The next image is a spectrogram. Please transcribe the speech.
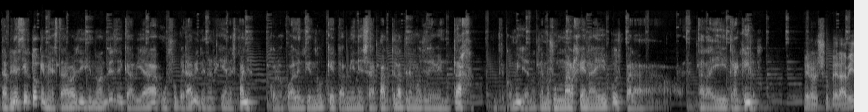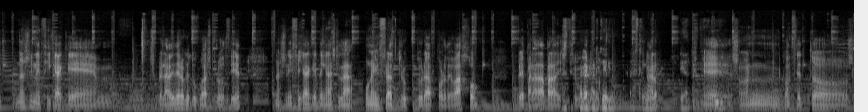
También es cierto que me estabas diciendo antes de que había un superávit de energía en España, con lo cual entiendo que también esa parte la tenemos de ventaja, entre comillas, ¿no? Tenemos un margen ahí pues para estar ahí tranquilos. Pero el superávit no significa que mm, superávit de lo que tú puedas producir no significa que tengas la, una infraestructura por debajo preparada para distribuirlo. Para repartirlo. Claro. Eh, son conceptos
